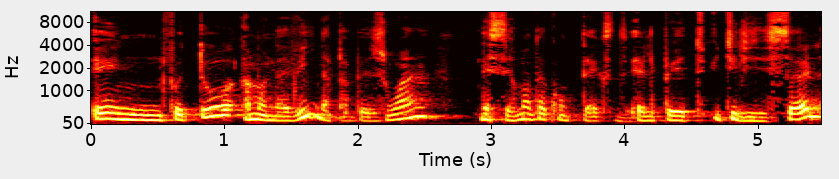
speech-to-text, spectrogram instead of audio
Et une photo, à mon avis, n'a pas besoin nécessairement d'un contexte. Elle peut être utilisée seule,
